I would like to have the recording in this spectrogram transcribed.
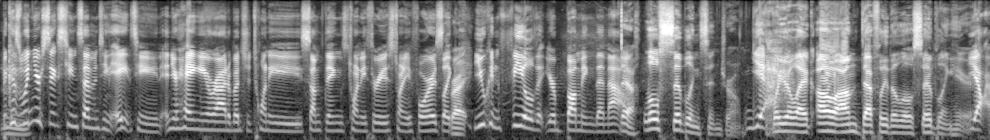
because Mm. when you're 16, 17, 18 and you're hanging around a bunch of 20 somethings, 23s, 24s, like Right. you can feel that you're bumming them out. Yeah, little sibling syndrome. Yeah. Where you're like, oh, I'm definitely the little sibling here. Yeah,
